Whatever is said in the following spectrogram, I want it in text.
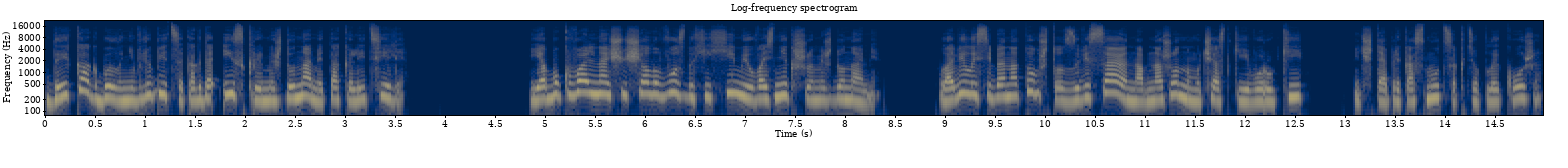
Да и как было не влюбиться, когда искры между нами так и летели? Я буквально ощущала в воздухе химию, возникшую между нами. Ловила себя на том, что зависаю на обнаженном участке его руки, мечтая прикоснуться к теплой коже.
